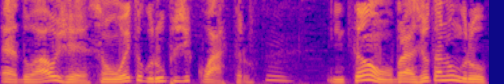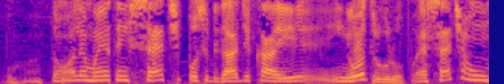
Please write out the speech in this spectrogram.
É, do A ao G. São oito grupos de quatro. Hum. Então, o Brasil está num grupo. Então, a Alemanha tem sete possibilidades de cair em outro grupo. É 7 a 1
